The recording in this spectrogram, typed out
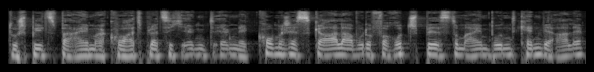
du spielst bei einem Akkord plötzlich irgendeine komische Skala, wo du verrutscht bist um einen Bund, kennen wir alle.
